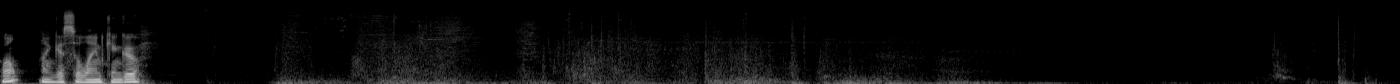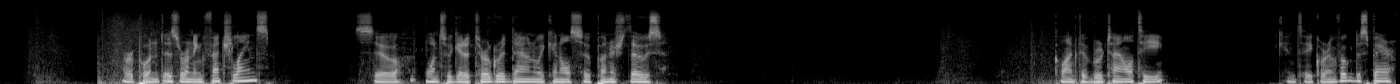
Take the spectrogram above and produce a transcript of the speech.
Well, I guess the land can go. Our opponent is running fetch lanes, so once we get a Tergrid down, we can also punish those. Collective Brutality can take or invoke Despair.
